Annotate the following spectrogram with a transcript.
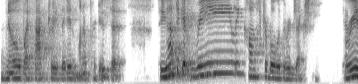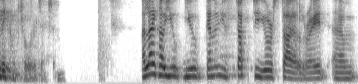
no by factories they didn't want to produce it so you have to get really comfortable with the rejection really comfortable with rejection I like how you you kind of you stuck to your style, right? Um,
